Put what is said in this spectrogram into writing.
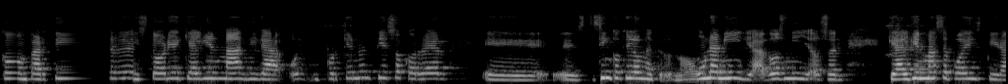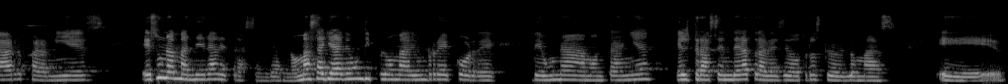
compartir historia y que alguien más diga, ¿y por qué no empiezo a correr? Eh, cinco kilómetros, ¿no? Una milla, dos millas, o sea, que alguien más se pueda inspirar, para mí es, es una manera de trascender, ¿no? Más allá de un diploma, de un récord, de, de una montaña, el trascender a través de otros creo es lo más, eh,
